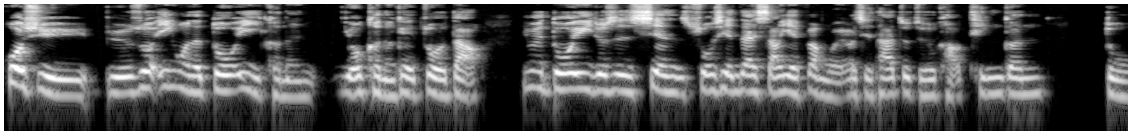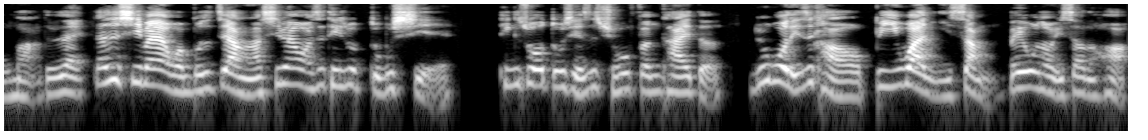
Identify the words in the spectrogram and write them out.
或许比如说英文的多义，可能有可能可以做到。因为多义就是现说现在商业范围，而且它就只有考听跟读嘛，对不对？但是西班牙文不是这样啊，西班牙文是听说读写，听说读写是全部分开的。如果你是考 B one 以上、B one 以上的话，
